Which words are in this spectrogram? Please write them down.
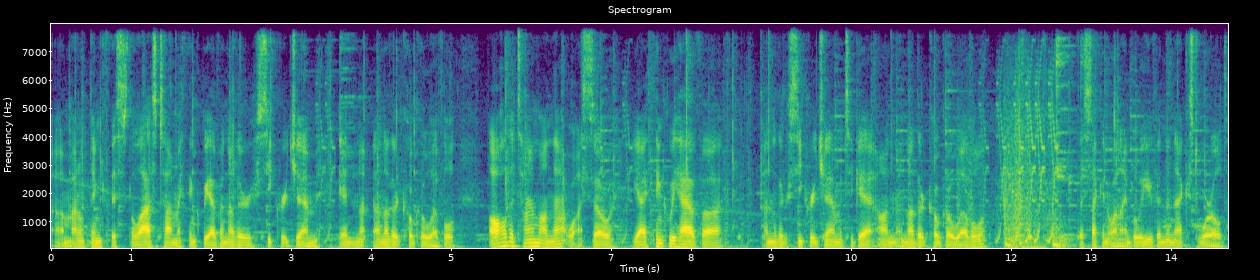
Um, I don't think this is the last time, I think we have another secret gem in another Coco level all the time on that one. So yeah, I think we have uh, another secret gem to get on another Coco level. The second one, I believe, in the next world.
